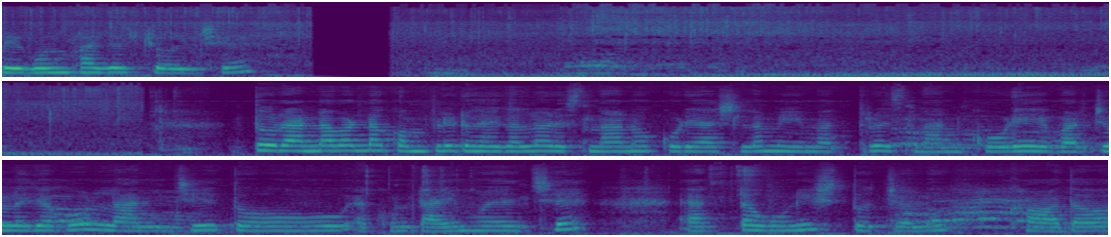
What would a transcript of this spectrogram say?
বেগুন ভাজা চলছে। তো রান্না বান্না কমপ্লিট হয়ে গেল আর স্নানও করে আসলাম এইমাত্র। স্নান করে এবার চলে যাব লাঞ্চে তো এখন টাইম হয়েছে একটা উনিশ। তো চলো খাওয়া দাওয়া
